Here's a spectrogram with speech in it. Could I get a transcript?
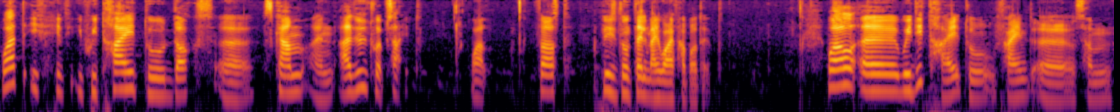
What if, if we try to dox uh, scam an adult website? Well, first, please don't tell my wife about it. Well, uh, we did try to find uh, some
